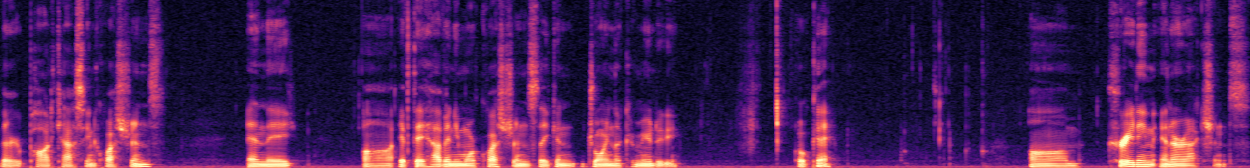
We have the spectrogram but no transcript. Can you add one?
their podcasting questions. And they uh, if they have any more questions they can join the community. Okay. Um, creating interactions.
